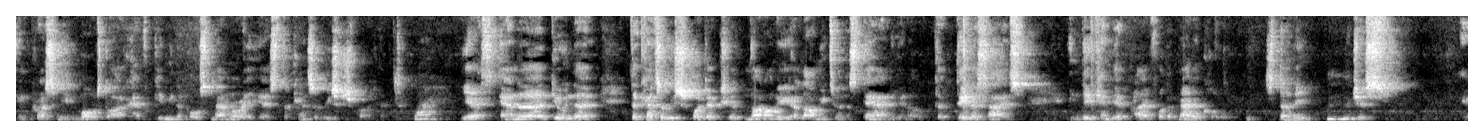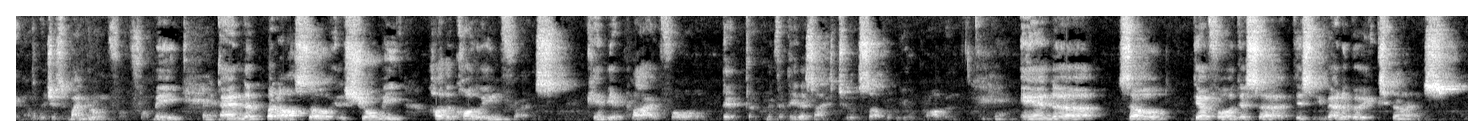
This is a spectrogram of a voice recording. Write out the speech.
impressed me most or have given me the most memory is the cancer research project. Wow. Yes, and uh, during the the cancer research project should not only allow me to understand, you know, the data science indeed can be applied for the medical study, Mhm. which is which is mind blowing for, for me. And uh, but also it showed me how the causal inference can be applied for the, the, data science to solve a real problem. Okay. And uh, so therefore this uh, this invaluable experience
